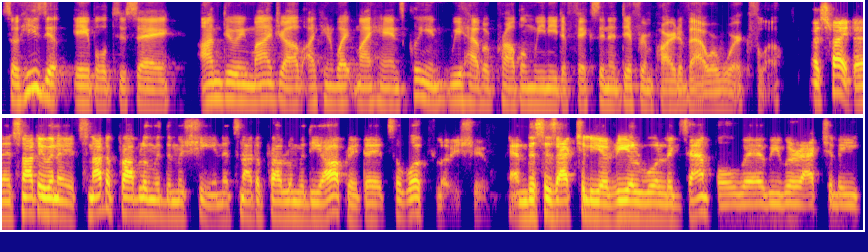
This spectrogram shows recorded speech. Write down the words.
So he's able to say, I'm doing my job. I can wipe my hands clean. We have a problem we need to fix in a different part of our workflow. That's right. And it's not even a, it's not a problem with the machine. It's not a problem with the operator. It's a workflow issue. And this is actually a real world example where we were actually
